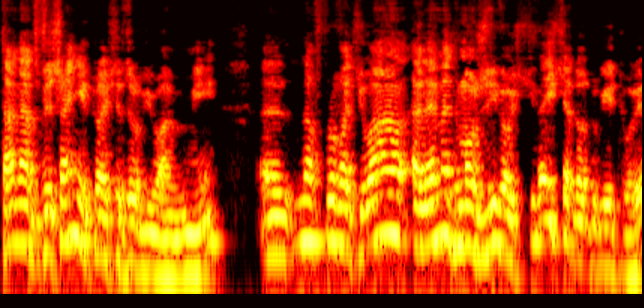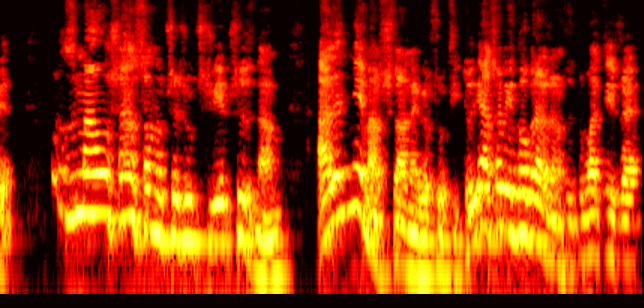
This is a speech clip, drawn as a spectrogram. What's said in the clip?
ta nadzwyczajnie, która się zrobiła mi, e, no, wprowadziła element możliwości wejścia do drugiej tury z małą szansą, no przecież uczciwie przyznam, ale nie mam szklanego sufitu. Ja sobie wyobrażam sytuację, że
